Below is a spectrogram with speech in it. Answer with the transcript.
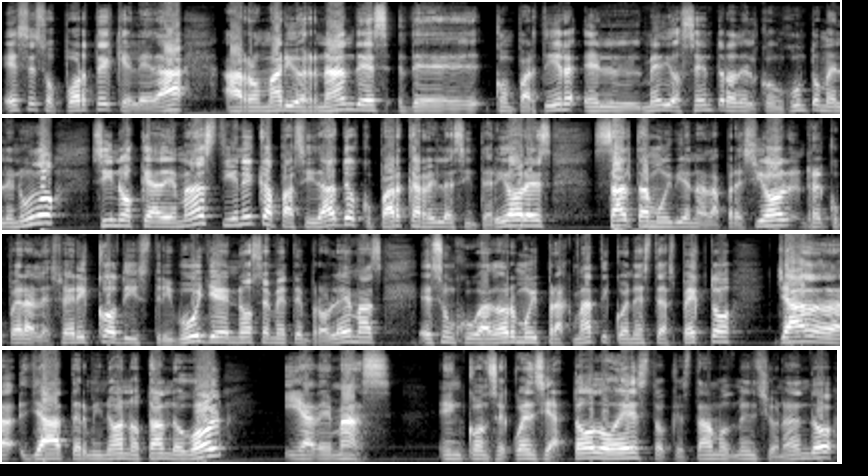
ese soporte que le da a Romario Hernández de compartir el medio centro del conjunto melenudo, sino que además tiene capacidad de ocupar carriles interiores, salta muy bien a la presión, recupera el esférico, distribuye, no se mete en problemas, es un jugador muy pragmático en este aspecto, ya, ya terminó anotando gol y además, en consecuencia, todo esto que estamos mencionando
